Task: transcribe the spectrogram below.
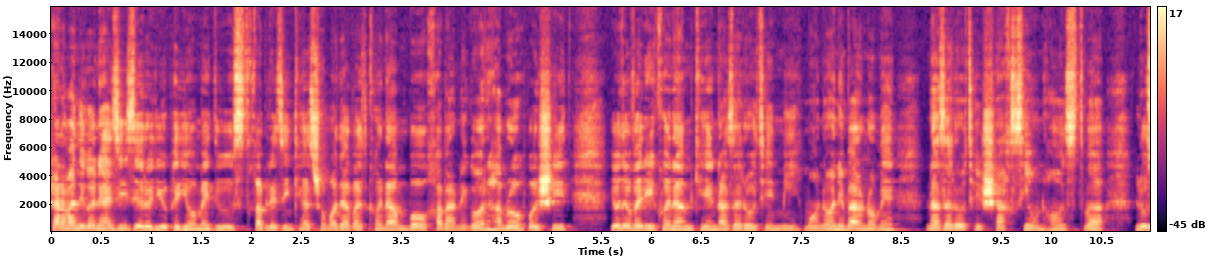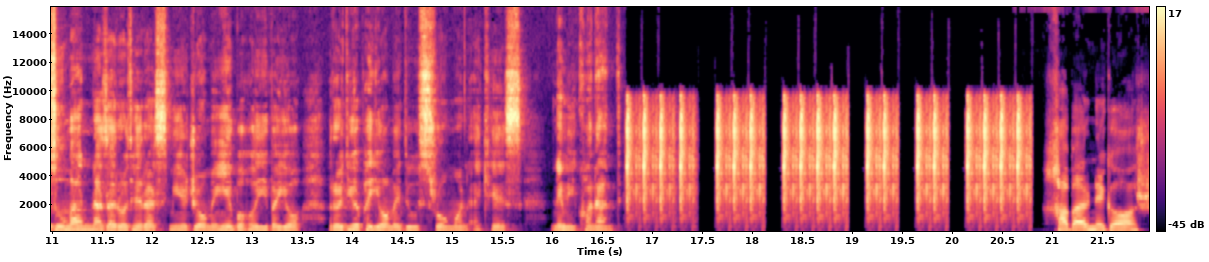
شنوندگان عزیز رادیو پیام دوست قبل از اینکه از شما دعوت کنم با خبرنگار همراه باشید یادآوری کنم که نظرات میهمانان برنامه نظرات شخصی اونهاست و لزوما نظرات رسمی جامعه باهایی و یا رادیو پیام دوست رو منعکس نمی کنند. خبرنگار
